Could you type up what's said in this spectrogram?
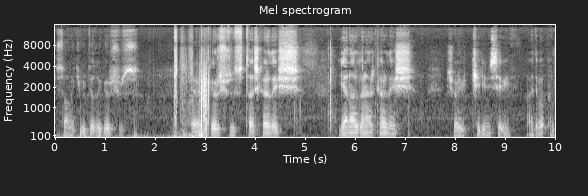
Bir sonraki videoda görüşürüz. Evet görüşürüz Taş kardeş. Yanar döner kardeş. Şöyle bir kelini seveyim. Hadi bakalım.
